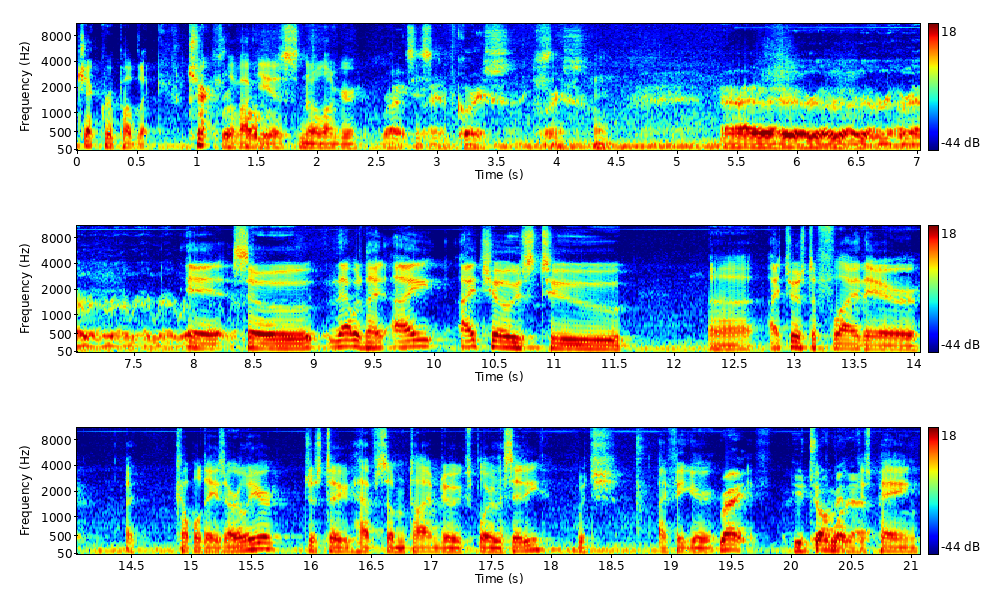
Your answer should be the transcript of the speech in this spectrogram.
Czech Republic. Czech Slovakia Republic. is no longer Right, right, of course, of course. Yeah. Uh, so that was nice. I I chose to uh, I chose to fly there a couple days earlier just to have some time to explore the city, which I figure Right. If, You told if me work that. is paying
